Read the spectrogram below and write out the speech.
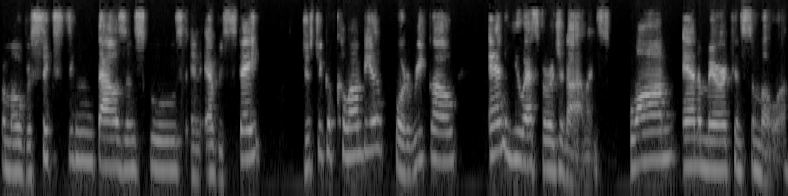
from over 16,000 schools in every state, District of Columbia, Puerto Rico, and the US Virgin Islands, Guam, and American Samoa.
